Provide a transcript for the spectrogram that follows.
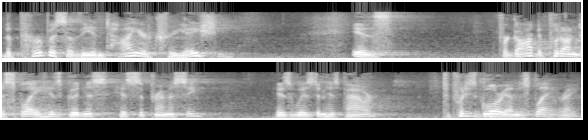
the purpose of the entire creation is for God to put on display His goodness, His supremacy, His wisdom, His power, to put His glory on display, right?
